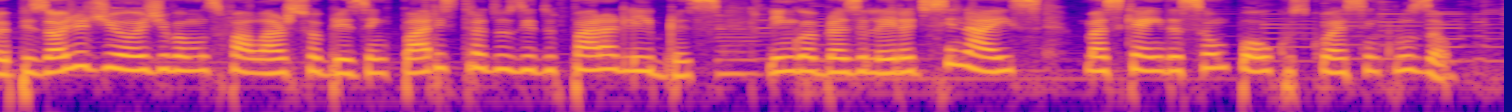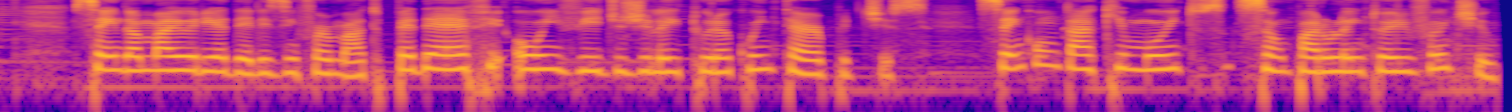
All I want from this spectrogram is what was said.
No episódio de hoje vamos falar sobre exemplares traduzidos para Libras, língua brasileira de sinais, mas que ainda são poucos com essa inclusão, sendo a maioria deles em formato PDF ou em vídeos de leitura com intérpretes sem contar que muitos são para o leitor infantil.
